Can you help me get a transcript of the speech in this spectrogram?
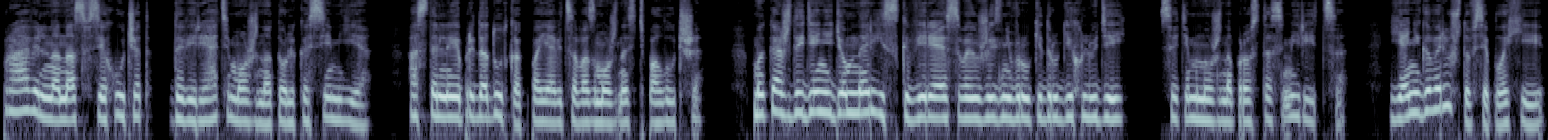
Правильно нас всех учат. Доверять можно только семье. Остальные предадут, как появится возможность получше. Мы каждый день идем на риск, вверяя свою жизнь в руки других людей. С этим нужно просто смириться. Я не говорю, что все плохие,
